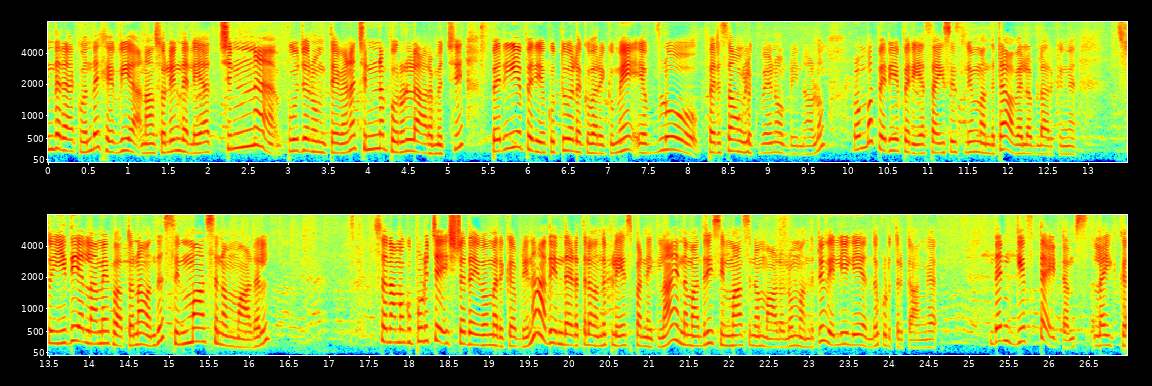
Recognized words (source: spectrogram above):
இந்த ரேக் வந்து ஹெவியாக நான் சொல்லியிருந்தேன் இல்லையா? சின்ன பூஜை ரூம் தேவையான சின்ன பொருளில் ஆரம்பித்து பெரிய பெரிய குத்துவிளக்கு வரைக்குமே எவ்வளோ பெருசாக உங்களுக்கு வேணும் அப்படின்னாலும் ரொம்ப பெரிய பெரிய சைஸஸ்லேயும் வந்துட்டு அவைலபிளாக இருக்குங்க. ஸோ இது எல்லாமே பார்த்தோன்னா வந்து சிம்மாசனம் மாடல். ஸோ நமக்கு பிடிச்ச இஷ்ட தெய்வம் இருக்குது அப்படின்னா அது இந்த இடத்துல வந்து ப்ளேஸ் பண்ணிக்கலாம். இந்த மாதிரி சிம்மாசனம் மாடலும் வந்துட்டு வெளியிலேயே வந்து கொடுத்துருக்காங்க. தென் கிஃப்ட் ஐட்டம்ஸ் லைக்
